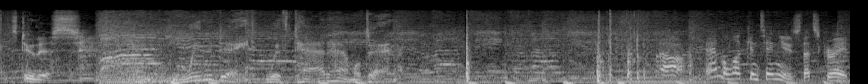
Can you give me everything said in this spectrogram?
Let's do this. Win a date with Tad Hamilton. Oh, and the luck continues. That's great.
